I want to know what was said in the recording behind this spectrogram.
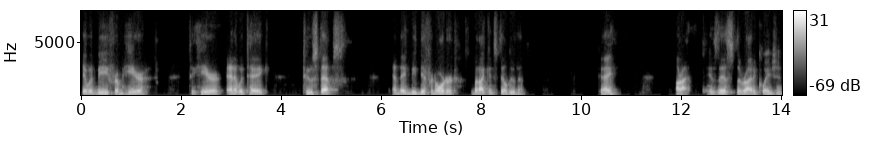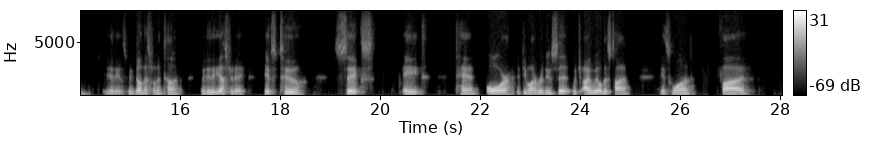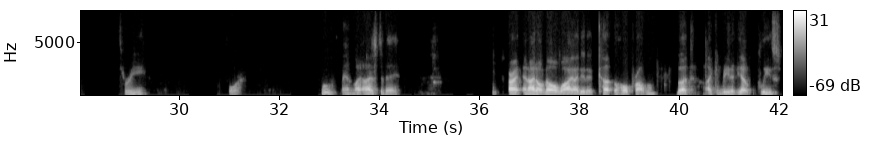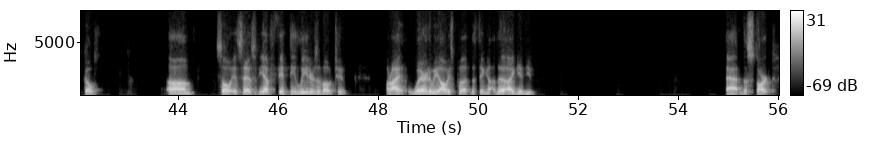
it would be from here to here, and it would take two steps, and they'd be different ordered, but I can still do them. Okay? All right. Is this the right equation? It is. We've done this one a ton. We did it yesterday. It's 2, 6, 8, 10. Or if you want to reduce it, which I will this time, it's 1, 5, 3, 4. Ooh, man, my eyes today. All right, and I don't know why I didn't cut the whole problem, but I can read it. Yep, please go. Um, so it says if you have 50 liters of O2, all right, where do we always put the thing that I give you? At the start,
